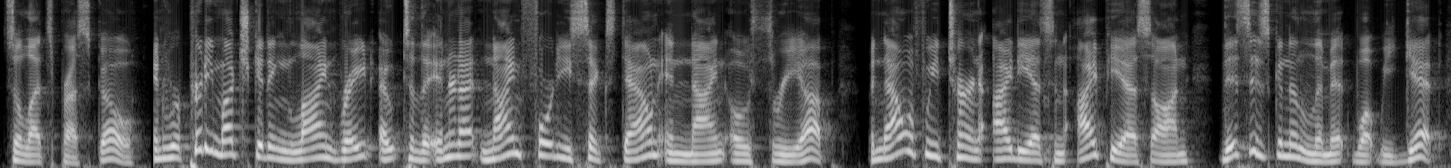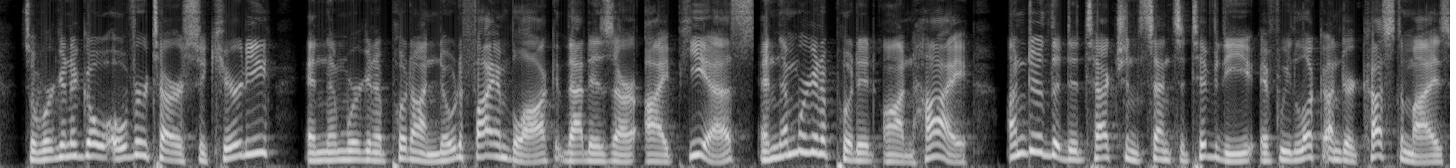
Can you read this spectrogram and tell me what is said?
So let's press go. And we're pretty much getting line rate out to the internet 946 down and 903 up. But now if we turn IDS and IPS on, this is going to limit what we get. So we're going to go over to our security and then we're going to put on notify and block. That is our IPS. And then we're going to put it on high. Under the detection sensitivity, if we look under customize,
